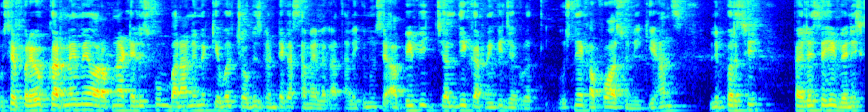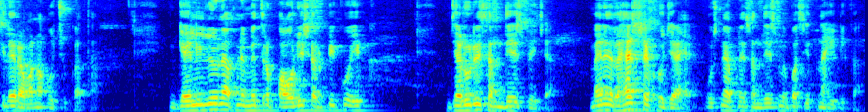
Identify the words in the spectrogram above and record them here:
उसे प्रयोग करने में और अपना टेलीस्कोप बनाने में केवल 24 घंटे का समय लगा था, लेकिन उसे अभी भी जल्दी करने की ज़रूरत थी। उसने एक अफवाह सुनी कि हंस लिपरसी पहले से ही वेनिस के लिए रवाना हो चुका था। गैलीलियो ने अपने मित्र पाओली शर्पी को एक ज़रूरी संदेश भेजा। मैंने रहस्य खोजा है। उसने अपने संदेश में बस इतना ही लिखा।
